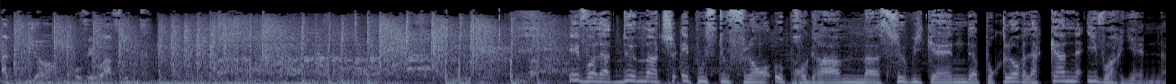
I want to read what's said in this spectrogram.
Abidjan, au Afrique. Et voilà deux matchs époustouflants au programme ce week-end pour clore la canne ivoirienne.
